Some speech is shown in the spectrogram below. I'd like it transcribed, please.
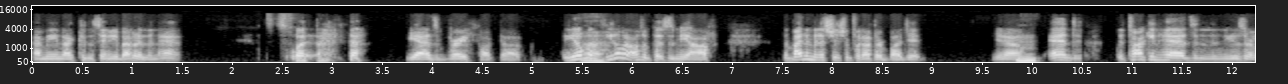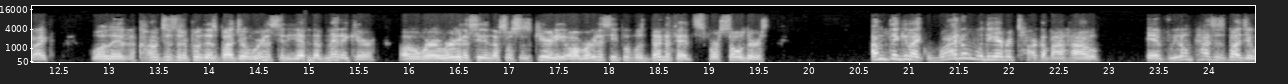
I mean, I couldn't say any better than that. It's What? yeah, it's very fucked up. You know what? Ugh. You know what also pisses me off? The Biden administration put out their budget, you know, Mhm. and the talking heads in the news are like, "Well, if the Congress would approve this budget, we're going to see the end of Medicare. Oh, we're we're going to see the end of Social Security. Oh, we're going to see people's benefits for soldiers." I'm thinking, like, why don't they ever talk about how if we don't pass this budget,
